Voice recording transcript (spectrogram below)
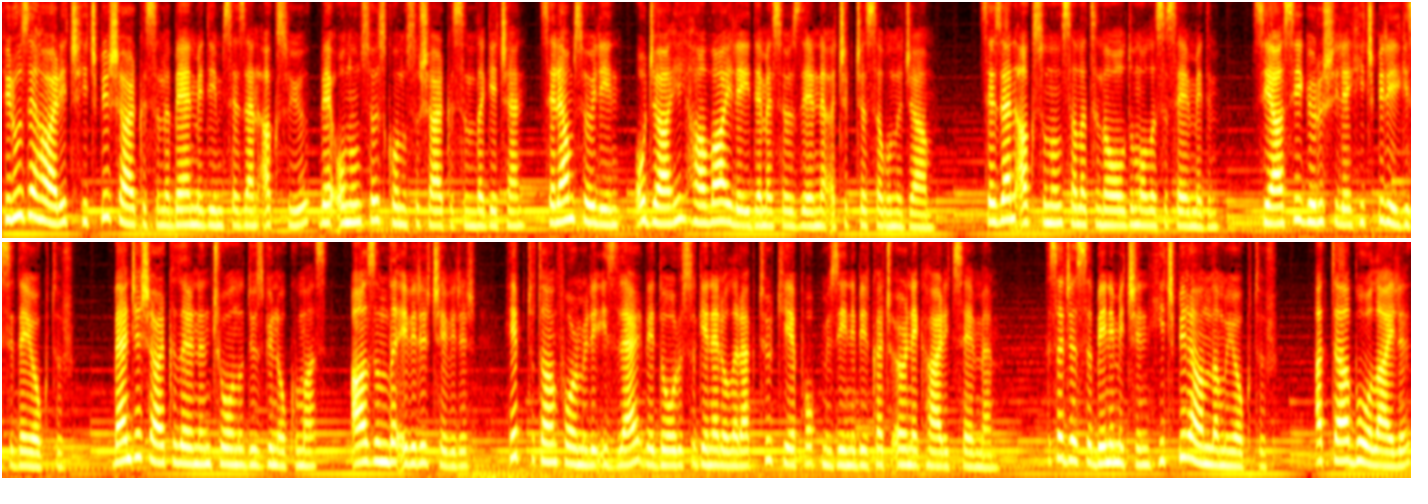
Firuze hariç hiçbir şarkısını beğenmediğim Sezen Aksu'yu ve onun söz konusu şarkısında geçen "Selam söyleyin, o cahil Havva ile ideme" sözlerini açıkça savunacağım. Sezen Aksu'nun sanatını oldum olası sevmedim. Siyasi görüş ile hiçbir ilgisi de yoktur. Bence şarkılarının çoğunu düzgün okumaz, ağzında evirir çevirir, hep tutan formülü izler ve doğrusu genel olarak Türkiye pop müziğini birkaç örnek hariç sevmem. Kısacası benim için hiçbir anlamı yoktur. Hatta bu olaylı,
